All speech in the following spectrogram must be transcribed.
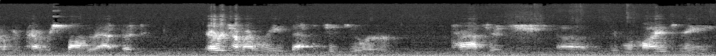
how to how to respond to that. But every time I read that particular passage, uh, it reminds me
